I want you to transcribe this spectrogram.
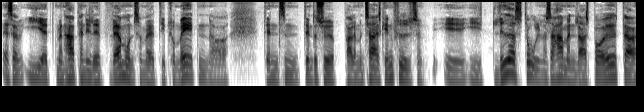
Altså i, at man har Pernille Vermund, som er diplomaten og den, sådan, den der søger parlamentarisk indflydelse i, i lederstolen, og så har man Lars Bøje, der,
